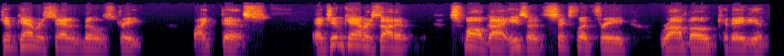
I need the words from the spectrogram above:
Jim Cameron's standing in the middle of the street like this. And Jim Cameron's not a small guy; he's a six foot three, raw boned Canadian,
